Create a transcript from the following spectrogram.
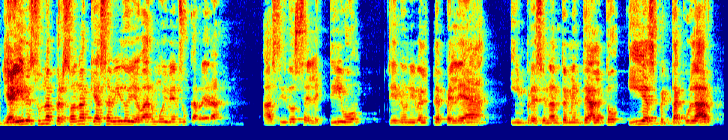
Yair es una persona que ha sabido llevar muy bien su carrera. Ha sido selectivo, tiene un nivel de pelea impresionantemente alto y espectacular.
